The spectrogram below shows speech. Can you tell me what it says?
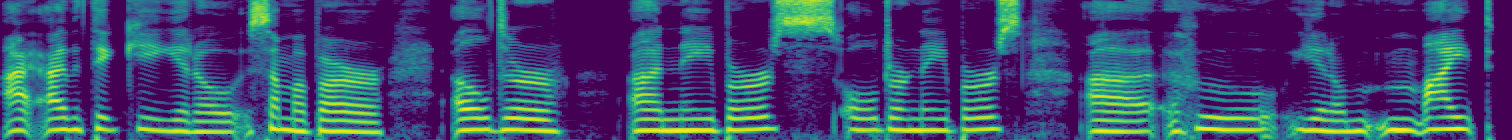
I, I'm thinking, you know, some of our elder uh, neighbors, older neighbors, uh, who you know might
